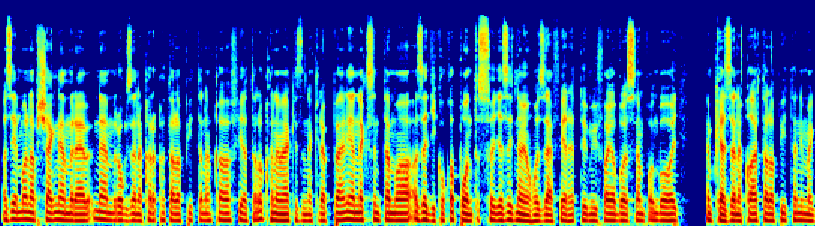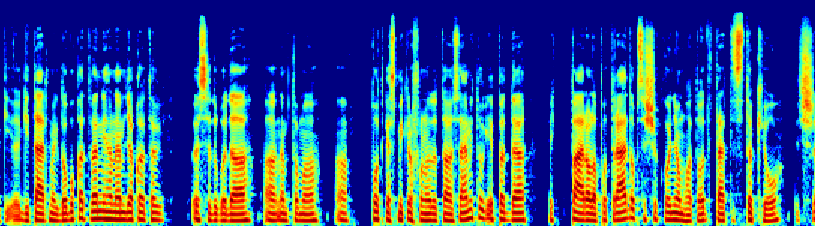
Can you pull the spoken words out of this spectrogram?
azért manapság nem, re, nem rockzenekarokat alapítanak a fiatalok, hanem elkezdenek rappelni. Ennek szerintem a, az egyik oka pont az, hogy ez egy nagyon hozzáférhető műfaj abból a szempontból, hogy nem kell zenekart alapítani, meg gi- gitárt, meg dobokat venni, hanem gyakorlatilag összedugod a, a nem tudom, a, a podcast mikrofonodat a számítógépeddel, egy pár alapot rádobsz, és akkor nyomhatod, tehát ez tök jó, és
